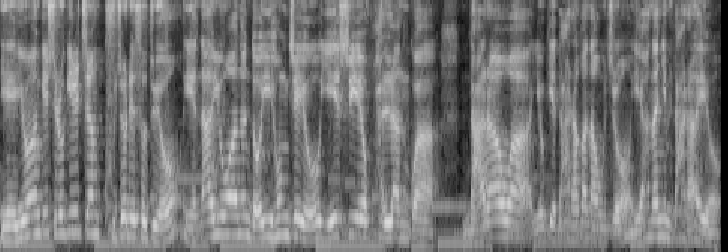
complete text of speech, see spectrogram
예, 요한계시록 1장 9절에서도요. 예, 나 요한은 너희 형제요. 예수의 환란과 나라와 여기에 나라가 나오죠. 예, 하나님 나라예요.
